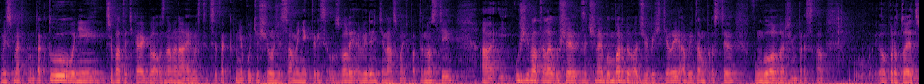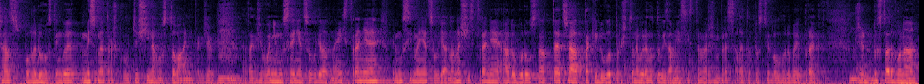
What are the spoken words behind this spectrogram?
my jsme v kontaktu, oni třeba teďka, jak byla oznámená investice, tak mě potěšilo, že sami někteří se ozvali, evidentně nás mají v patrnosti a i uživatelé už je začínají bombardovat, že by chtěli, aby tam prostě fungoval version press a jo, proto je třeba z pohledu hostingu, my jsme trošku těžší na hostování, takže, hmm. takže oni musí něco udělat na jejich straně, my musíme něco udělat na naší straně a do budoucna, to je třeba taky důvod, proč to nebude hotový za měsíc ten version press, ale je to prostě dlouhodobý projekt, hmm. že dostat ho na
